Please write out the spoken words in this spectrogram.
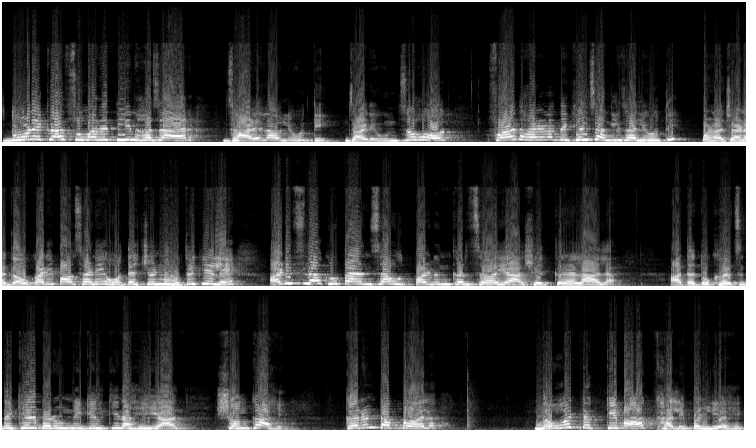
दोन एकरात सुमारे तीन हजार झाडे लावली होती. झाडे उंच होत फळधारणा देखील चांगली झाली होती. पण अचानक अवकाळी पावसाने होत्याचे नव्हते केले. अडीच लाख रुपयांचा उत्पादन खर्च या शेतकऱ्याला आला. आता तो खर्च देखील भरून निघेल की नाही यात शंका आहे. कारण तब्बल नव्वद टक्के बाग खाली पडली आहे.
